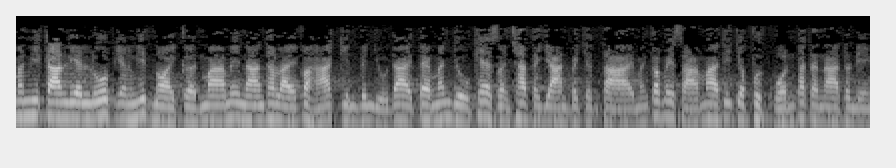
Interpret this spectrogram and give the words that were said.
มันมีการเรียนรู้เพียงนิดหน่อยเกิดมาไม่นานเท่าไหร่ก็หากินเป็นอยู่ได้ แต่มันอยู่แค่สัญชาตญาณไปจนตาย มันก็ไม่สามารถที่จะฝึกฝนพัฒนาตนเอง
